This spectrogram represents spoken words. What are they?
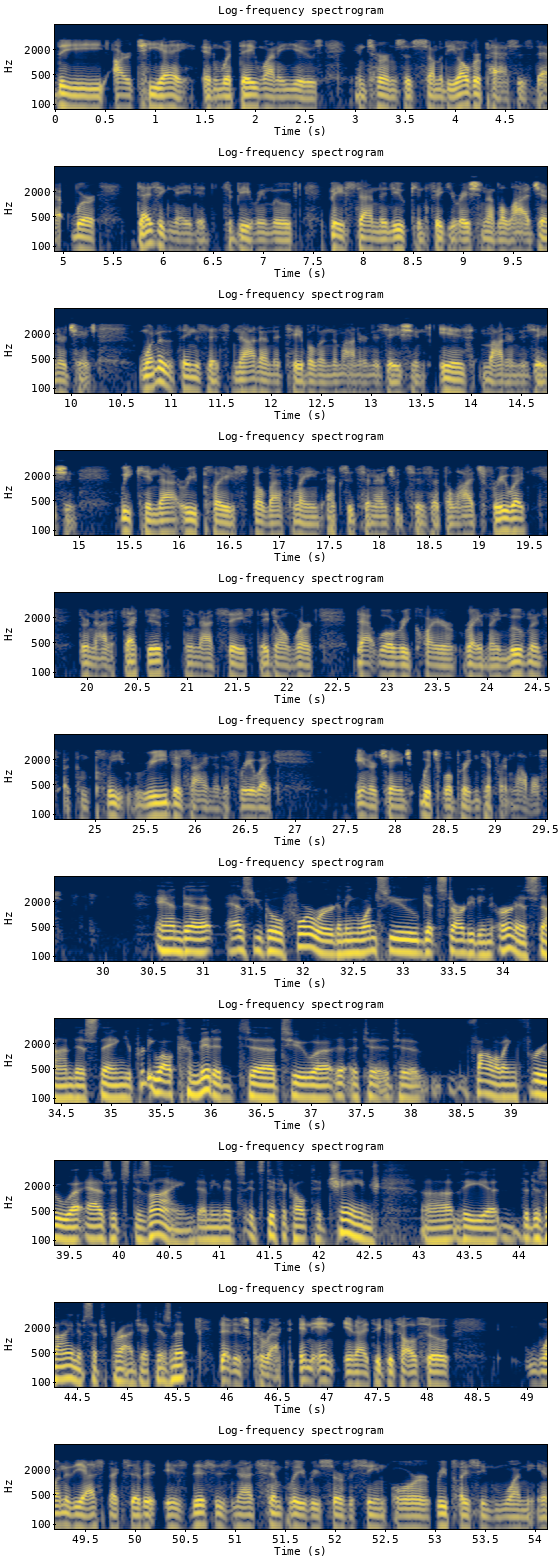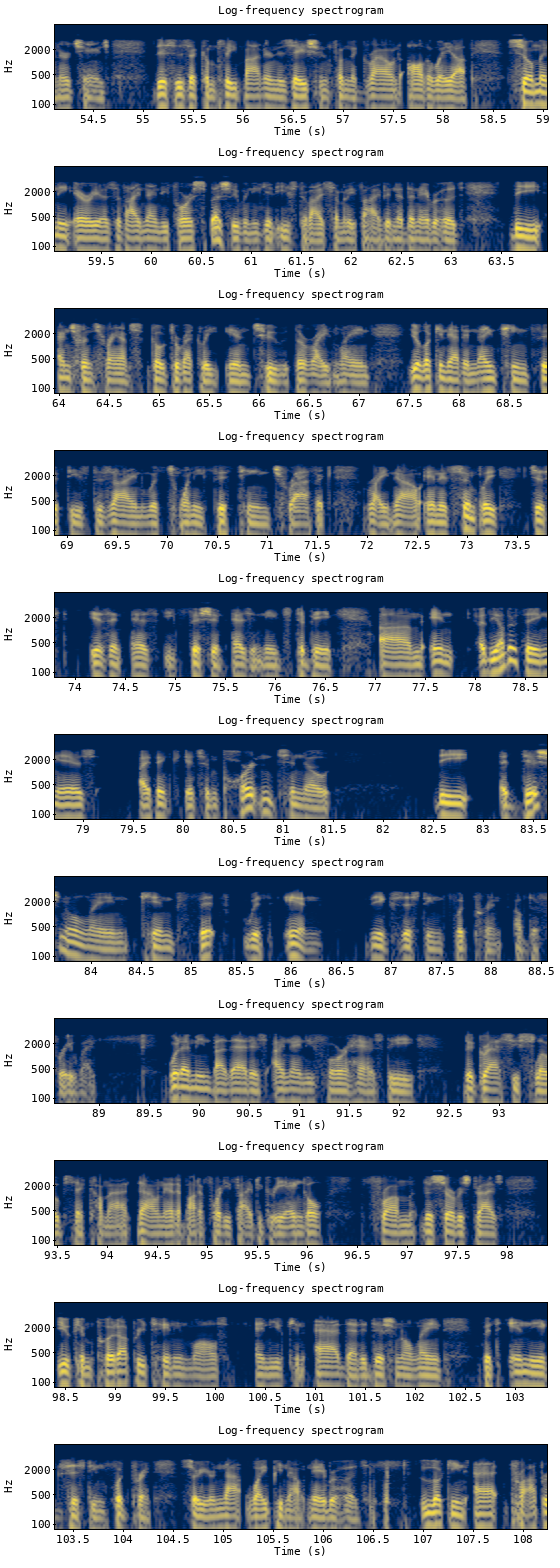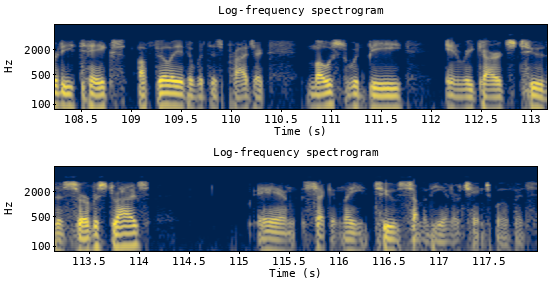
the RTA and what they want to use in terms of some of the overpasses that were designated to be removed based on the new configuration of the Lodge interchange. One of the things that's not on the table in the modernization is modernization. We cannot replace the left lane exits and entrances at the Lodge Freeway. They're not effective. They're not safe. They don't work. That will require right lane movements, a complete redesign of the freeway interchange, which will bring different levels. And uh, as you go forward, I mean, once you get started in earnest on this thing, you're pretty well committed to to uh, to, to, following through uh, as it's designed. I mean, it's it's difficult to change uh, the uh, the design of such a project, isn't it? That is correct, and and and I think it's also one of the aspects of it is this is not simply resurfacing or replacing one interchange. This is a complete modernization from the ground all the way up. So many areas of I-94, especially when you get east of I-75 into the neighborhoods, the entrance ramps go directly into the right lane. You're looking at a 1950s design with 2015 traffic right now, and it's simply just isn't as efficient as it needs to be. Um, and the other thing is, I think it's important to note the additional lane can fit within the existing footprint of the freeway. What I mean by that is I-94 has the the grassy slopes that come out down at about a 45 degree angle from the service drives. You can put up retaining walls and you can add that additional lane within the existing footprint so you're not wiping out neighborhoods. Looking at property takes affiliated with this project, most would be in regards to the service drives and secondly to some of the interchange movements.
